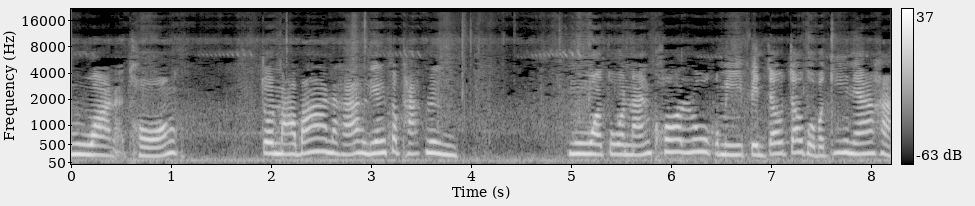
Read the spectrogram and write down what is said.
วัวน่ะท้อง จนมาบ้านนะคะ เลี้ยงสักพักหนึ่งงัวตัวนั้นคลอดลูกมีเป็นเจ้าเจ้าตัวบักกี้เนี้ยค่ะ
